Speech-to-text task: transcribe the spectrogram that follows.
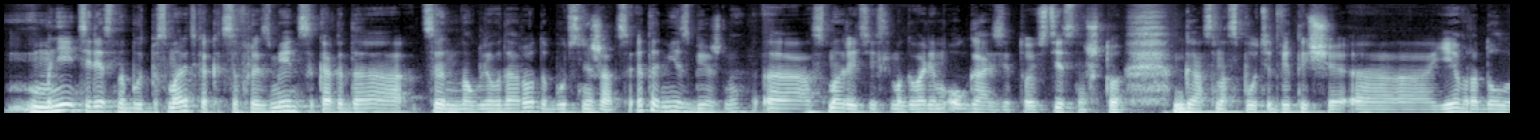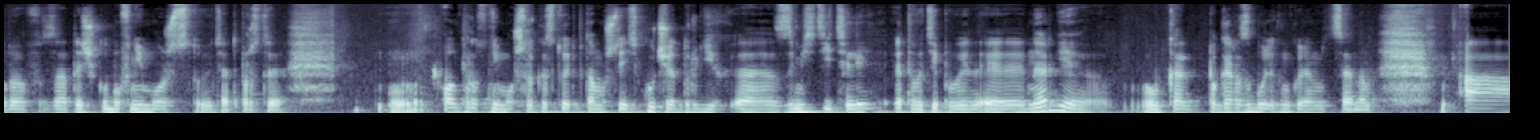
мне интересно будет посмотреть, как эта цифра изменится, когда цены на углеводороды будут снижаться. Это неизбежно. А, смотрите, если мы говорим о газе, то естественно, что газ на споте 2000 э, евро, долларов за 1000 кубов не может стоить. Это просто он просто не может только стоить, потому что есть куча других э, заместителей этого типа энергии как, по гораздо более конкурентным ценам. А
